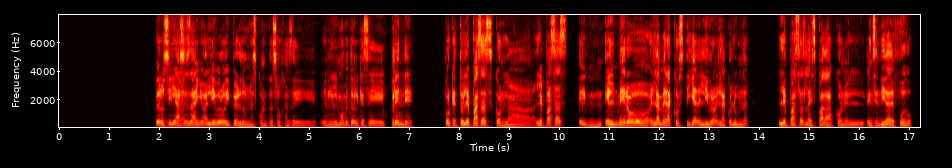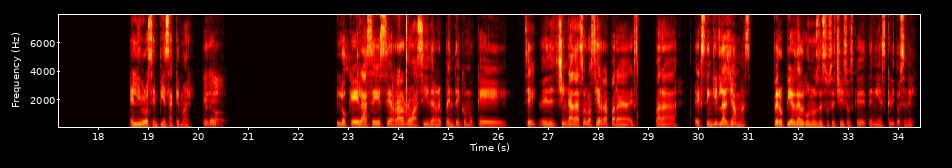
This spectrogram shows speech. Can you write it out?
Pero si le Ah. haces daño al libro y pierde unas cuantas hojas de. En el momento en el que se prende. Porque tú le pasas con la. Le pasas en el mero. En la mera costilla del libro, en la columna. Le pasas la espada con el encendida de fuego. El libro se empieza a quemar. ¿Puedo, Lo que él hace es cerrarlo así de repente, como que. Sí, el chingadazo lo cierra para, ex- para extinguir las llamas. Pero pierde algunos de sus hechizos que tenía escritos en él.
